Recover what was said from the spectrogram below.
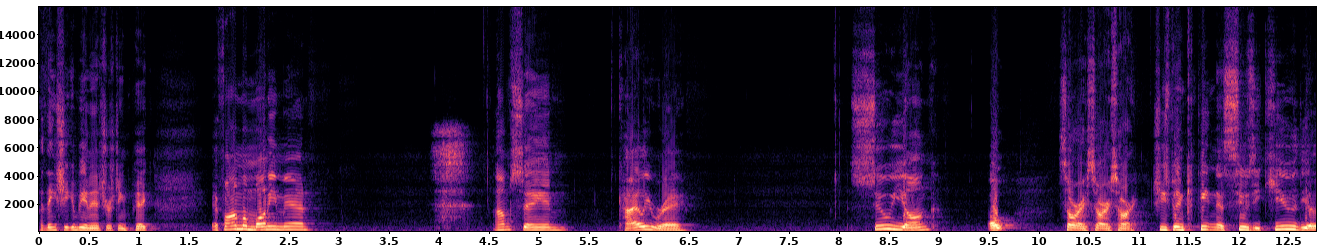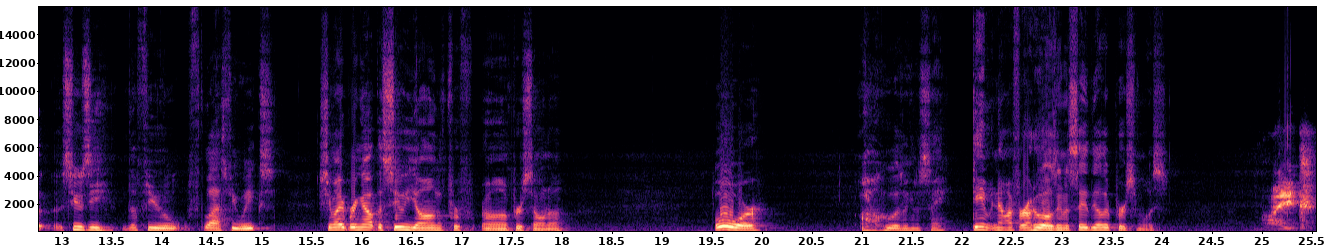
I think she can be an interesting pick. If I'm a money man, I'm saying Kylie Rae, Su Yung. Oh, sorry, sorry, sorry. She's been competing as Susie Q the Susie the few last few weeks. She might bring out the Su Yung per, uh, persona. Or, oh, who was I going to say? Damn it! Now I forgot who I was going to say. The other person was. Mike.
